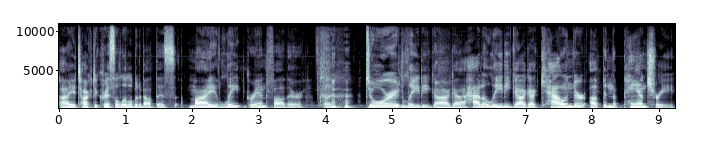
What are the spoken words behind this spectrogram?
I talked to Chris a little bit about this. My late grandfather adored Lady Gaga, had a Lady Gaga calendar up in the pantry.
